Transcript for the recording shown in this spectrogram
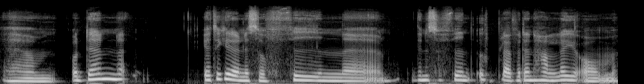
ja. Um, och den, jag tycker den är så fin, eh, den är så fint upplagd för den handlar ju om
